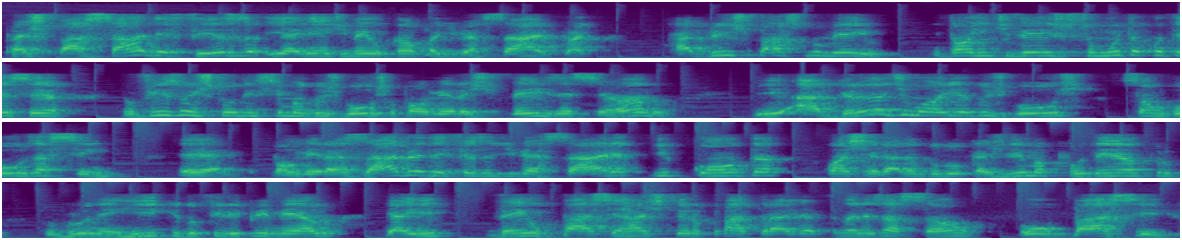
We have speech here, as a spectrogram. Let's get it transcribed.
Para espaçar a defesa e a linha de meio campo adversário, para abrir espaço no meio. Então a gente vê isso muito acontecer. Eu fiz um estudo em cima dos gols que o Palmeiras fez esse ano e a grande maioria dos gols são gols assim. É, Palmeiras abre a defesa adversária e conta com a chegada do Lucas Lima por dentro, do Bruno Henrique, do Felipe Melo, e aí vem o passe rasteiro para trás da finalização, ou o passe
